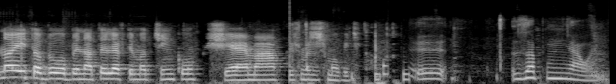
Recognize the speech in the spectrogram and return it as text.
No i to byłoby na tyle w tym odcinku. Siema. Już możesz mówić. y, zapomniałem.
